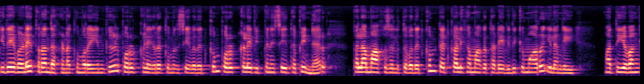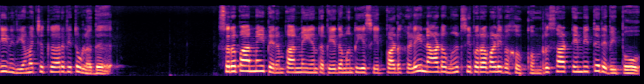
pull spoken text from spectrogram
இதேவேளை திறந்த கணக்கு முறையின் கீழ் பொருட்களை இறக்குமதி செய்வதற்கும் பொருட்களை விற்பனை செய்த பின்னர் பலமாக செலுத்துவதற்கும் தற்காலிகமாக தடை விதிக்குமாறு இலங்கை மத்திய வங்கி நிதியமைச்சுக்கு அறிவித்துள்ளது. சிறுபான்மை பெரும்பான்மை என்ற பேதமின்றிய செயற்பாடுகளை நாடு மீட்சி பெற வழிவகுக்கும் ரிசார்ட் எம்பி தெரிவிப்பு.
